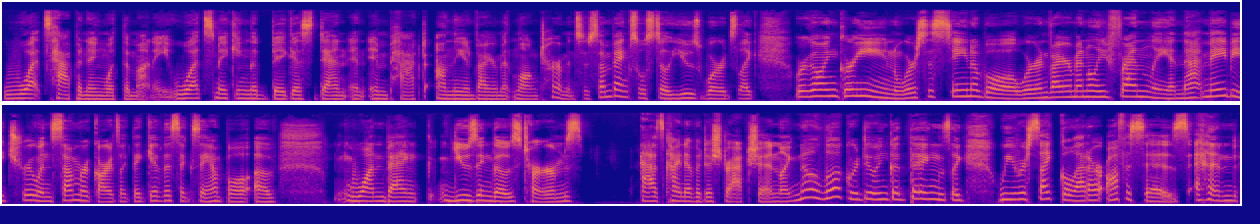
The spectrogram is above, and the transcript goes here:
what's happening with the money? What's making the biggest dent and impact on the environment long term? And so some banks will still use words like, we're going green, we're sustainable, we're environmentally friendly. And that may be true in some regards. Like they give this example of one bank using those terms as kind of a distraction. Like, no, look, we're doing good things. Like, we recycle at our offices and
